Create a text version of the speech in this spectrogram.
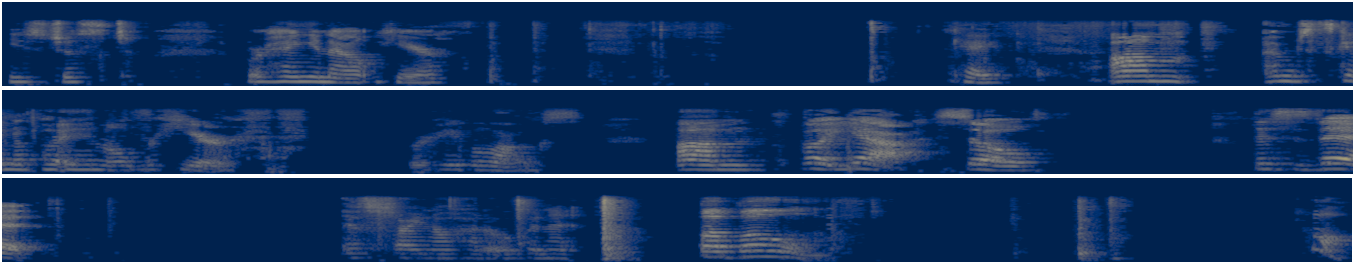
He's just we're hanging out here. Okay. Um, I'm just gonna put him over here where he belongs. Um, but yeah, so this is it. If I know how to open it. Ba boom. Oh.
